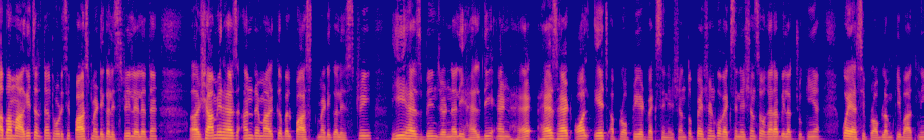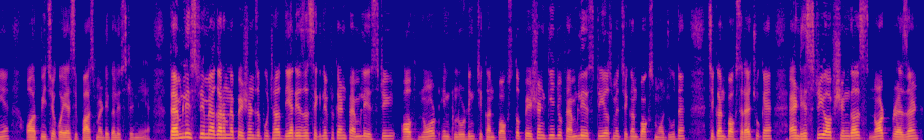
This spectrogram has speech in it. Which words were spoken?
अब हम आगे चलते हैं थोड़ी सी पास्ट मेडिकल हिस्ट्री ले लेते हैं। Shamir has unremarkable past medical history he has been generally healthy and has had all age appropriate vaccination तो पेशेंट को वैक्सीनेशन वगैरह भी लग चुकी हैं, कोई ऐसी प्रॉब्लम की बात नहीं है और पीछे कोई ऐसी पास्ट मेडिकल हिस्ट्री नहीं है। फैमिली हिस्ट्री में अगर हमने पेशेंट से पूछा there is a significant family history of note including chicken pox तो पेशेंट की जो फैमिली हिस्ट्री है, उसमें चिकन पॉक्स मौजूद हैं चिकन पॉक्स रह चुके हैं। And history of shingles not present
